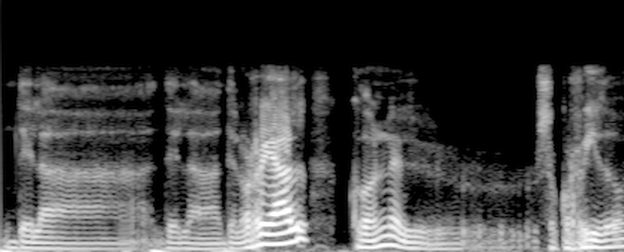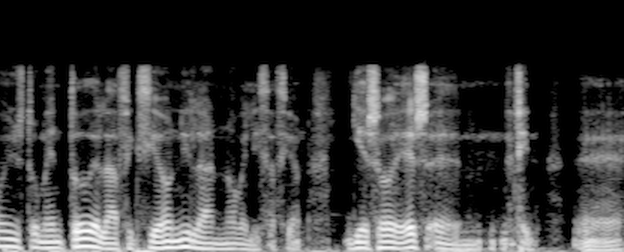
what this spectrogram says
de, la, de, la, de lo real con el socorrido instrumento de la ficción y la novelización. Y eso es, eh, en fin, eh,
